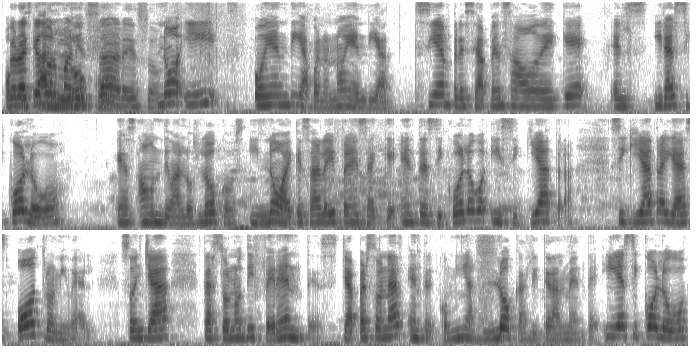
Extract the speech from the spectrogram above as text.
O pero hay que normalizar loco. eso. No, y hoy en día, bueno, no hoy en día, siempre se ha pensado de que el ir al psicólogo es a donde van los locos. Y no, hay que saber la diferencia que entre psicólogo y psiquiatra. Psiquiatra ya es otro nivel. Son ya trastornos diferentes, ya personas, entre comillas, locas literalmente. Y el psicólogo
